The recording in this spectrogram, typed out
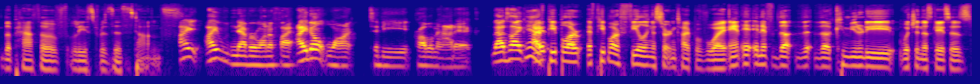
the path of least resistance. I I never want to fight. I don't want to be problematic. That's like yeah, I, if people are if people are feeling a certain type of way, and and if the the, the community, which in this case is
